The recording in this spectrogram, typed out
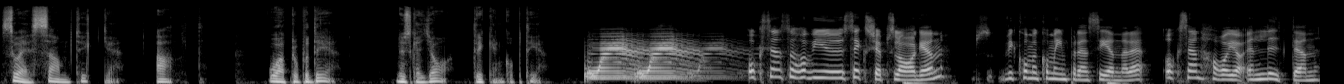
så är samtycke allt. Och apropå det, nu ska jag dricka en kopp te. Och sen så har vi ju sexköpslagen. Vi kommer komma in på den senare. Och sen har jag en liten,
